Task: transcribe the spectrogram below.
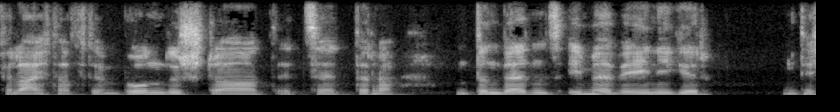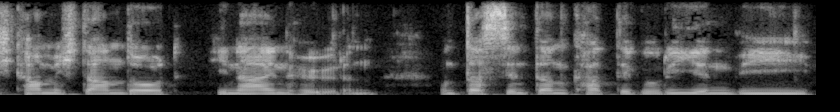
vielleicht auf den Bundesstaat etc. Und dann werden es immer weniger und ich kann mich dann dort hineinhören. Und das sind dann Kategorien wie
